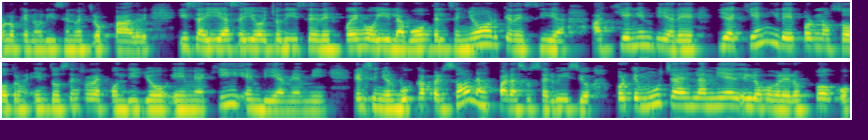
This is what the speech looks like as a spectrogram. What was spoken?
por lo que nos dice nuestro Padre. Isaías 6:8 dice, después oí la voz del Señor que decía, ¿a quién enviaré y a quién iré por nosotros? Entonces respondí yo, heme aquí, envíame a mí. El Señor busca personas para su servicio, porque mucha es la miel y los obreros pocos,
